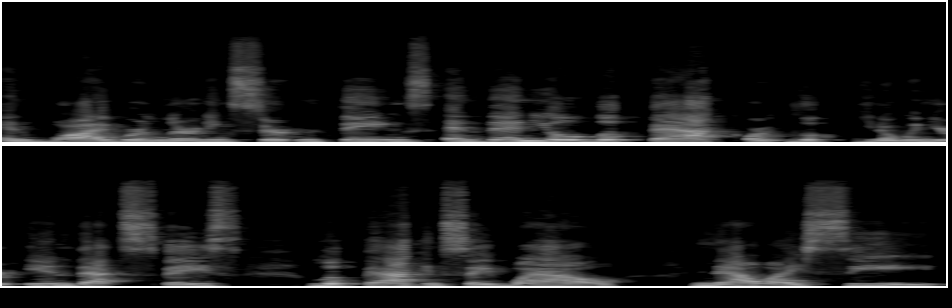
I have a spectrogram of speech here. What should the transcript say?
and why we're mm-hmm. learning certain things and then you'll look back or look you know when you're in that space look back and say wow now I see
